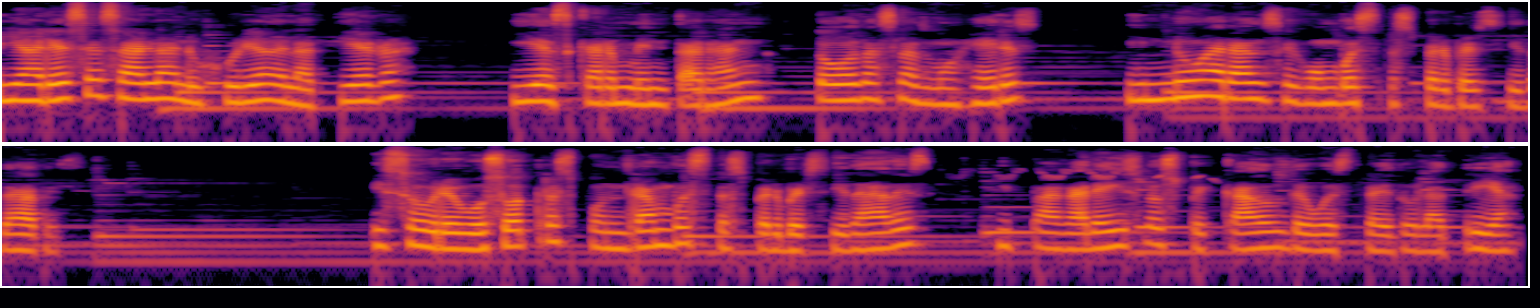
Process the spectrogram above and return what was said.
Y haré cesar la lujuria de la tierra, y escarmentarán todas las mujeres y no harán según vuestras perversidades. Y sobre vosotras pondrán vuestras perversidades y pagaréis los pecados de vuestra idolatría,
